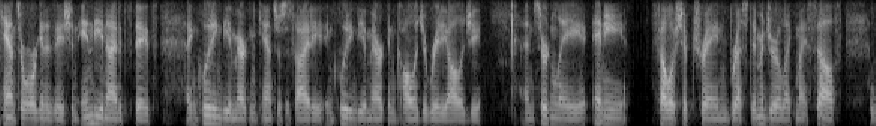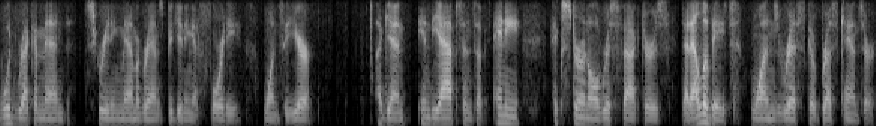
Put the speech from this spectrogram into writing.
cancer organization in the United States, including the American Cancer Society, including the American College of Radiology, and certainly any fellowship trained breast imager like myself, would recommend screening mammograms beginning at 40 once a year. Again, in the absence of any external risk factors that elevate one's risk of breast cancer,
